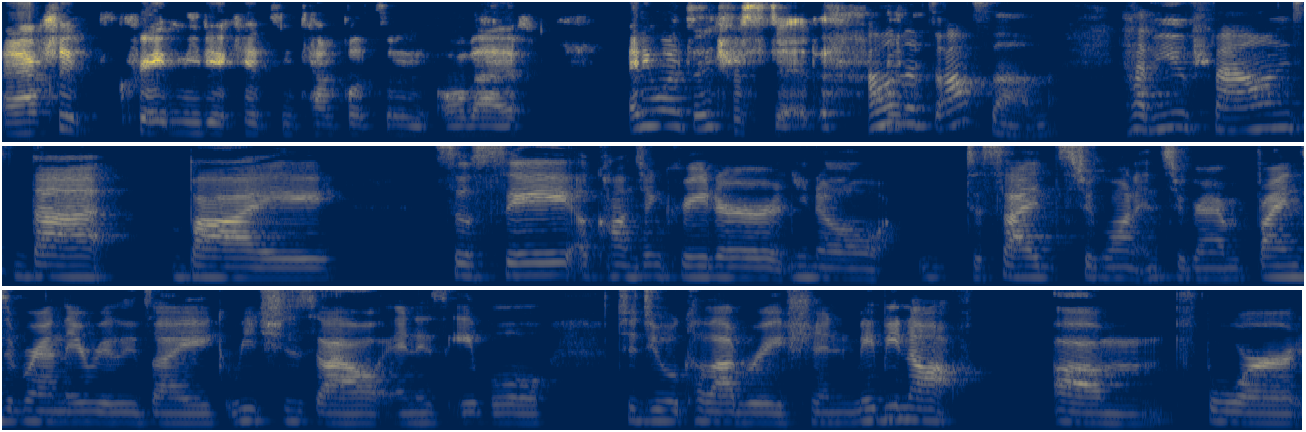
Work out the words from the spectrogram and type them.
I actually create media kits and templates and all that if anyone's interested. oh, that's awesome. Have you found that by so, say a content creator, you know, decides to go on Instagram, finds a brand they really like, reaches out, and is able to do a collaboration. Maybe not um, for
